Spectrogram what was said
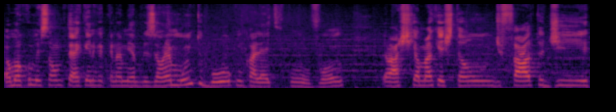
É uma comissão técnica que, na minha visão, é muito boa com o Kalec e com o Von. Eu acho que é uma questão, de fato, de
